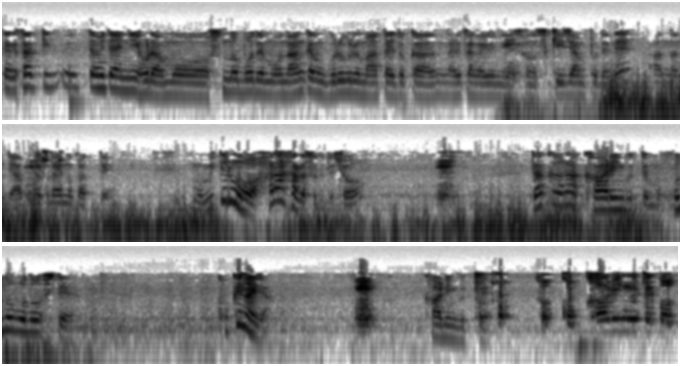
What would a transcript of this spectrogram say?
だけどさっき言ったみたいにほらもうスノボでもう何回もぐるぐる回ったりとか成さんが言うにそのスキージャンプでねあんなんで危なくないのかってもう見てる方はハラハラするでしょ？うん。だからカーリングってもうほのぼのしてこけないじゃんうん。カーリングってと そうこカーリングってこう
